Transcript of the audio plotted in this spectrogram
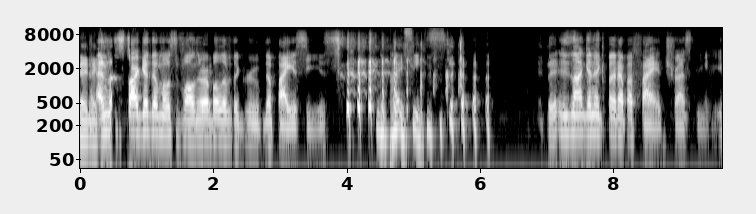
They're like And let's target the most vulnerable of the group, the Pisces. the Pisces. He's not gonna put up a fight, trust me.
